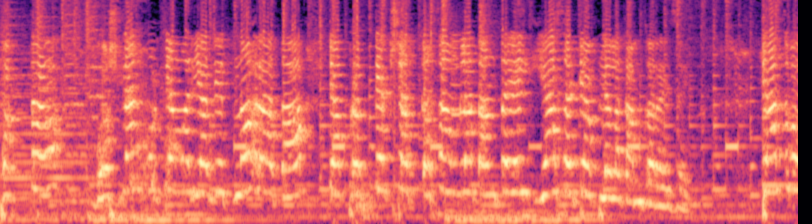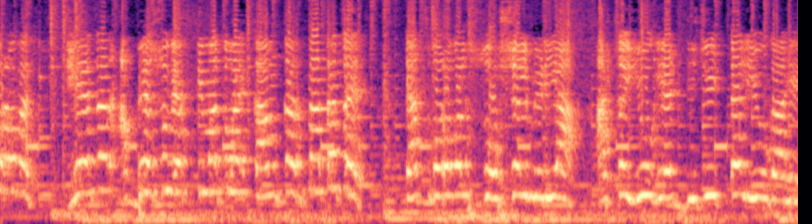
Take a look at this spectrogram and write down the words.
फक्त घोषणांपुरत्या मर्यादित न राहता त्या प्रत्यक्षात कसा अंमलात आणता येईल यासाठी आपल्याला काम करायचंय. त्याचबरोबर हे जर अभ्यासू व्यक्तिमत्व आहे, काम करतातच आहेत त्याचबरोबर सोशल मीडिया आजचं युग हे डिजिटल युग आहे.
